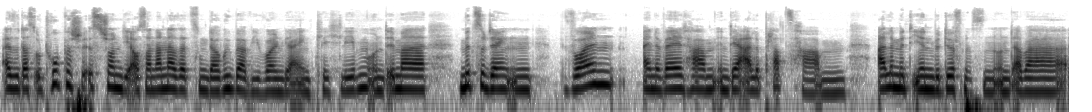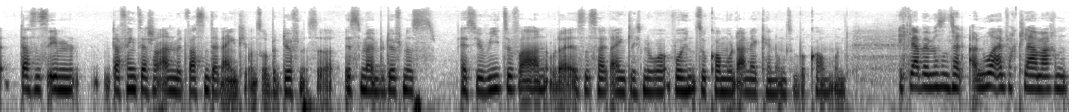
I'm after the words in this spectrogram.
also das Utopische ist schon die Auseinandersetzung darüber, wie wollen wir eigentlich leben und immer mitzudenken, wir wollen eine Welt haben, in der alle Platz haben, alle mit ihren Bedürfnissen und aber das ist eben, da fängt es ja schon an mit, was sind denn eigentlich unsere Bedürfnisse? Ist mein Bedürfnis SUV zu fahren oder ist es halt eigentlich nur, wohin zu kommen und Anerkennung zu bekommen und ich glaube, wir müssen uns halt nur einfach klar machen,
